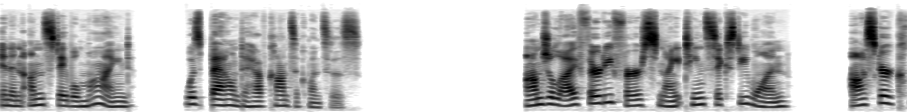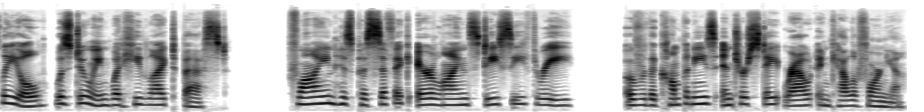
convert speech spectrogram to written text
in an unstable mind, was bound to have consequences. On July 31, 1961, Oscar Cleal was doing what he liked best flying his Pacific Airlines DC 3 over the company's interstate route in California.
